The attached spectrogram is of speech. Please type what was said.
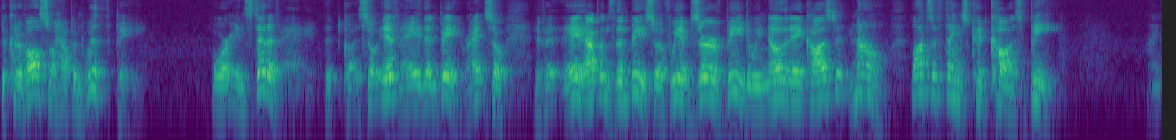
that could have also happened with B or instead of A. That, so if A, then B, right? So if A happens, then B. So if we observe B, do we know that A caused it? No. Lots of things could cause B. Right?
